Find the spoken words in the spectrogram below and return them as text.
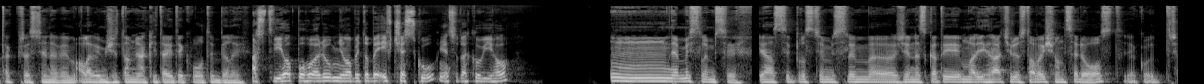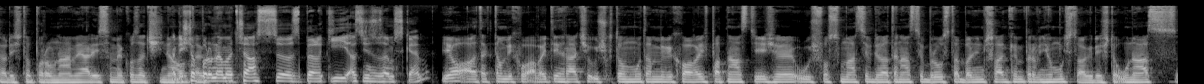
tak přesně nevím, ale vím, že tam nějaký tady ty kvóty byly. A z tvýho pohledu mělo by to být i v Česku něco takového? Mm, nemyslím si. Já si prostě myslím, eh, že dneska ty mladí hráči dostávají šance dost, jako třeba když to porovnám, já když jsem jako začínal. A když to tak... porovnáme třeba s, s Belgií a s Nizozemskem? Jo, ale tak tam vychovávají ty hráče už k tomu, tam je vychovávají v 15, že už v 18, v 19 budou stabilním článkem prvního mužstva, když to u nás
